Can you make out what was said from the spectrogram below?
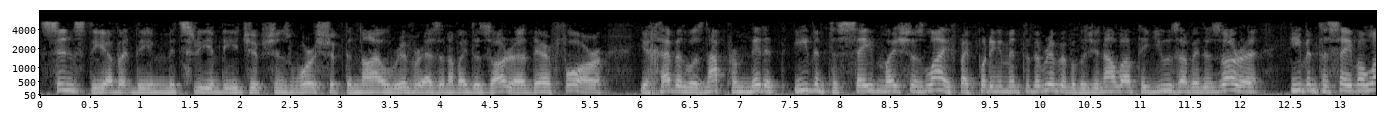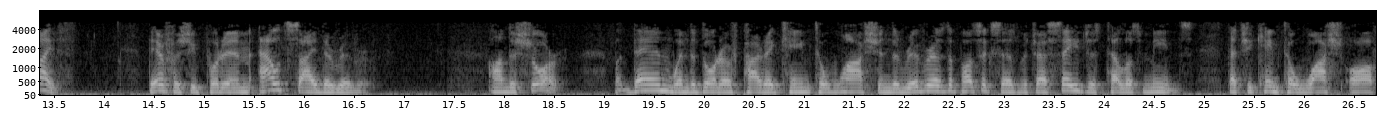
Since the the Mitzrayim, the Egyptians, worshipped the Nile River as an Avodah therefore Yocheved was not permitted even to save Moshe's life by putting him into the river because you're not allowed to use Avodah Zarah even to save a life. Therefore, she put him outside the river, on the shore. But then, when the daughter of Pare came to wash in the river, as the pasuk says, which our sages tell us means that she came to wash off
